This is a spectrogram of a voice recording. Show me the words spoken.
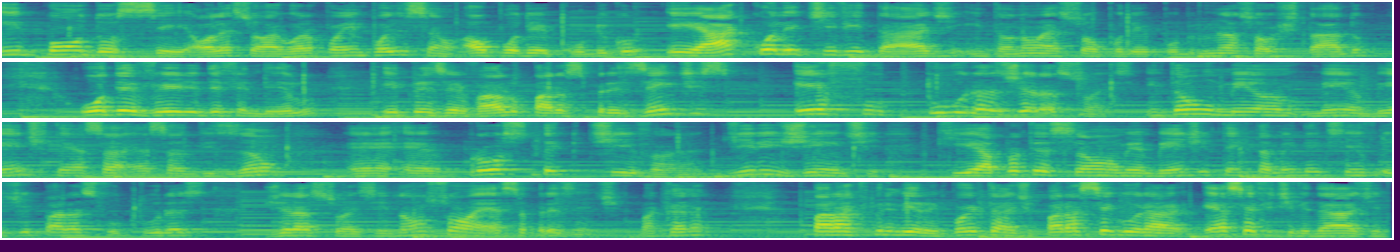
impondo-se, olha só, agora põe em posição, ao poder público e à coletividade, então não é só o poder público, não é só o Estado, o dever de defendê-lo e preservá-lo para os presentes e futuras gerações. Então o meio, meio ambiente tem essa, essa visão é, é, prospectiva, dirigente, que a proteção ao meio ambiente tem, também tem que se refletir para as futuras gerações, e não só essa presente. Bacana? Parágrafo primeiro, importante, para assegurar essa efetividade,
